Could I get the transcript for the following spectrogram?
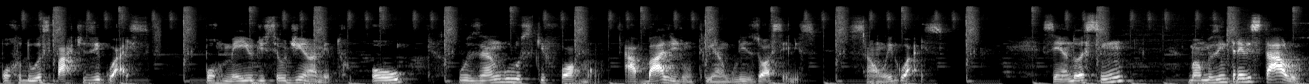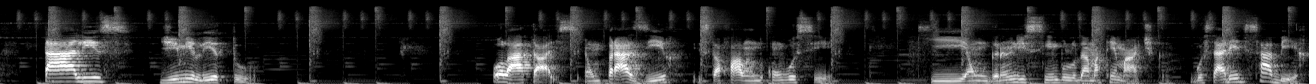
por duas partes iguais, por meio de seu diâmetro, ou os ângulos que formam a base de um triângulo isósceles são iguais. Sendo assim, vamos entrevistá-lo, Tales de Mileto. Olá, Thales. É um prazer estar falando com você, que é um grande símbolo da matemática. Gostaria de saber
